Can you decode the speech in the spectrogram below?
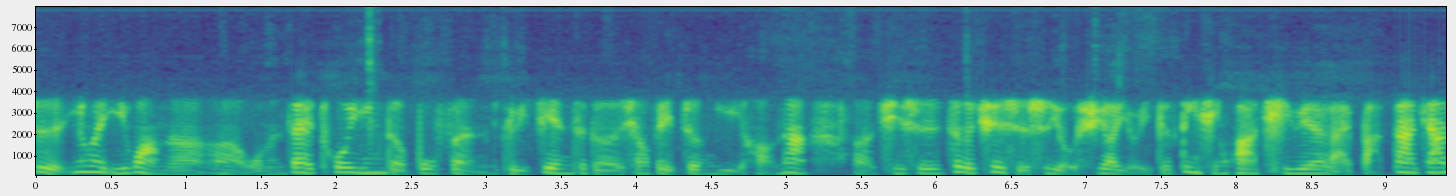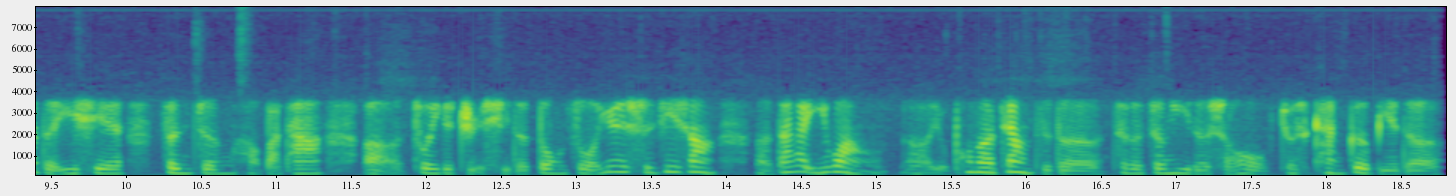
是因为以往呢，呃，我们在托婴的部分屡见这个消费争议哈，那呃，其实这个确实是有需要有一个定型化契约来把大家的一些纷争哈，把它呃做一个止息的动作，因为实际上呃，大概以往呃有碰到这样子。的这个争议的时候，就是看个别的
